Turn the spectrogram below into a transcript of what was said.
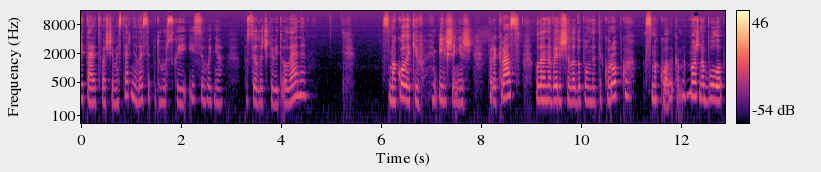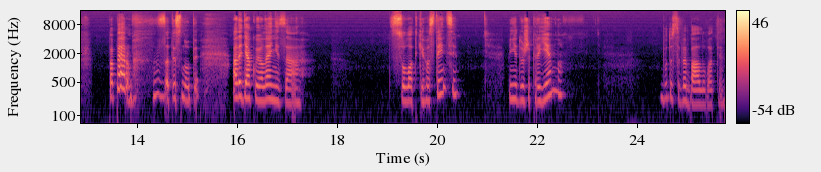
Вітаю творчі майстерні Лесі Подгурської. І сьогодні посилочка від Олени. Смаколиків більше, ніж прикрас. Олена вирішила доповнити коробку смаколиками. Можна було папером затиснути. Але дякую Олені за солодкі гостинці. Мені дуже приємно. Буду себе балувати.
